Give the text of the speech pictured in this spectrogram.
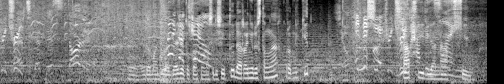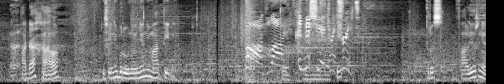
retreat. Tuh udah maju lagi aja tuh kalau masih di situ. Darahnya udah setengah, kurang dikit. Tapi dia nafsu. Padahal di sini Brunonya nih mati nih. Mati. Terus Valirnya,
